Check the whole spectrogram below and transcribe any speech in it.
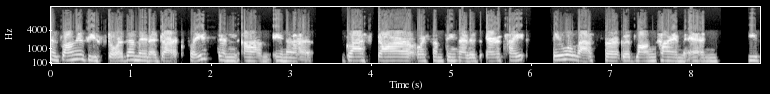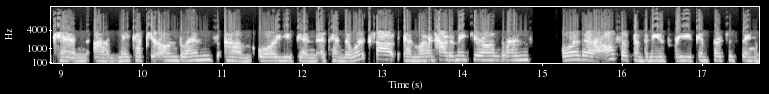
as long as you store them in a dark place and um, in a glass jar or something that is airtight, they will last for a good long time. And you can um, make up your own blends, um, or you can attend a workshop and learn how to make your own blends. Or there are also companies where you can purchase things.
